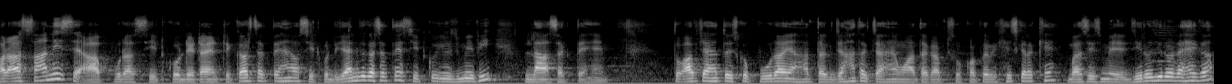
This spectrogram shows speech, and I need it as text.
और आसानी से आप पूरा सीट को डेटा एंट्री कर सकते हैं, और सीट को डिज़ाइन भी कर सकते हैं सीट को यूज़ में भी ला सकते हैं। तो आप चाहें तो इसको पूरा यहाँ तक, जहाँ तक चाहें, वहाँ तक आप इसको कॉपी करके खींच के रखें। बस इसमें ज़ीरो ज़ीरो रहेगा,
